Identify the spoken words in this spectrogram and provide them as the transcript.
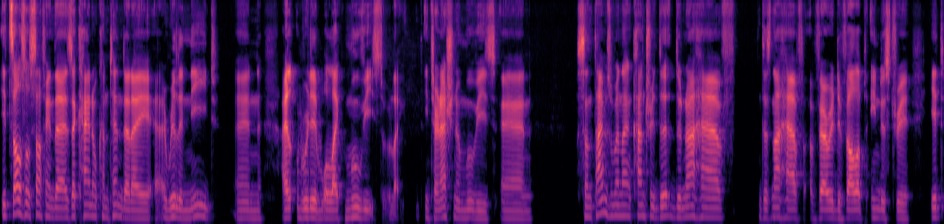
it's also something that is a kind of content that I, I really need, and I really will like movies, like international movies. And sometimes when a country do, do not have does not have a very developed industry, it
